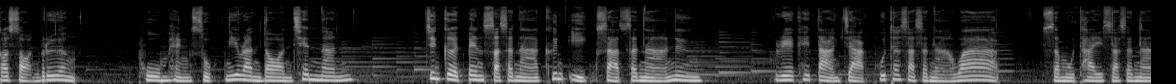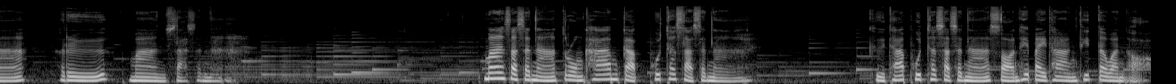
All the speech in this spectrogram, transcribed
ก็สอนเรื่อง ภูมิแห่งสุขนิรันดรเช่นนั้น จึงเกิดเป็นศาสนาขึ้นอีกศาสนาหนึ่ง เรียกให้ต่างจากพุทธศาสนาว่า สมุทัยศาสนา หรือมารศาสนา มารศาสนาตรงข้ามกับพุทธศาสนา คือถ้าพุทธศาสนาสอนให้ไปทางทิศตะวันออก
